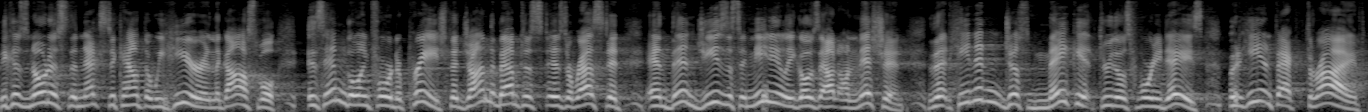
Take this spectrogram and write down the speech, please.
Because notice the next account that we hear in the gospel is him going forward to preach that John the Baptist is arrested and then Jesus immediately goes out on mission. That he didn't just make it through those 40 days, but he in fact thrived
